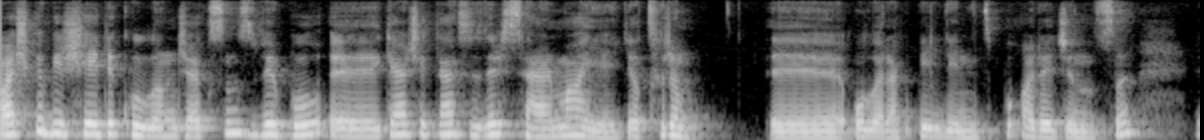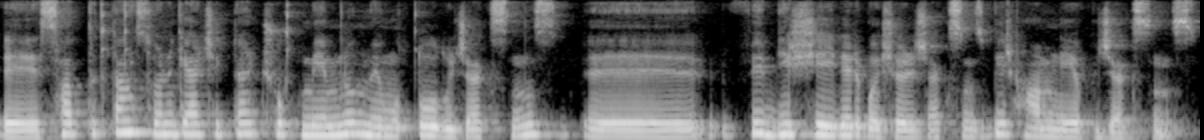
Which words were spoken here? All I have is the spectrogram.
Başka bir şeyde kullanacaksınız ve bu e, gerçekten sizleri sermaye, yatırım e, olarak bildiğiniz bu aracınızı e, sattıktan sonra gerçekten çok memnun ve mutlu olacaksınız e, ve bir şeyleri başaracaksınız, bir hamle yapacaksınız.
